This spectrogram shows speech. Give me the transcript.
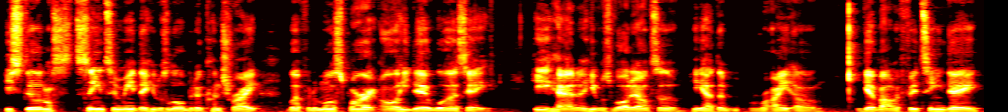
he still don't seem to me that he was a little bit of contrite, but for the most part, all he did was, hey, he had, a, he was voted out to, he had to write, uh, give out a 15 day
